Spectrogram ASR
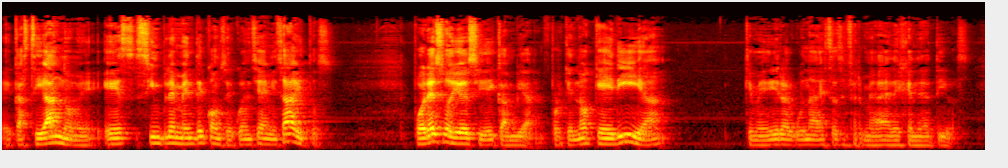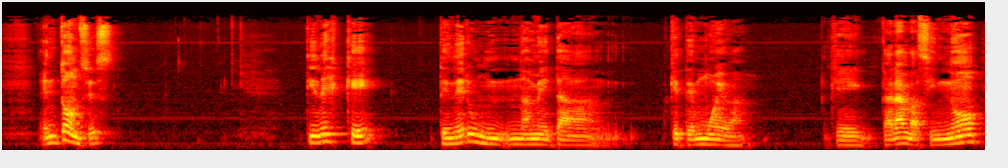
eh, castigándome, es simplemente consecuencia de mis hábitos. Por eso yo decidí cambiar, porque no quería que me diera alguna de estas enfermedades degenerativas. Entonces, tienes que tener una meta que te mueva. Que caramba, si no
